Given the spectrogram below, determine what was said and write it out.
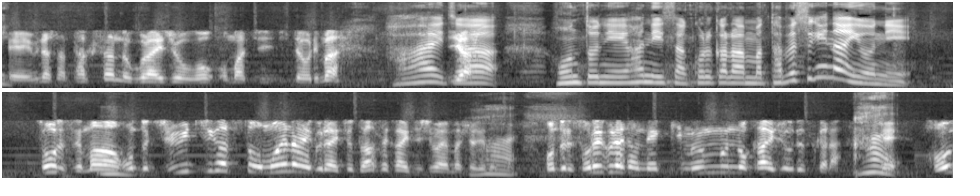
えー皆さんたくさんのご来場をお待ちしております。はいじゃあ本当にハニーさんこれからま食べ過ぎないようにそうですね、まあ、うん。本当11月と思えないぐらいちょっと汗かいてしまいましたけど、はい。本当にそれぐらいの熱気ムンムンの会場ですから、はい。え本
